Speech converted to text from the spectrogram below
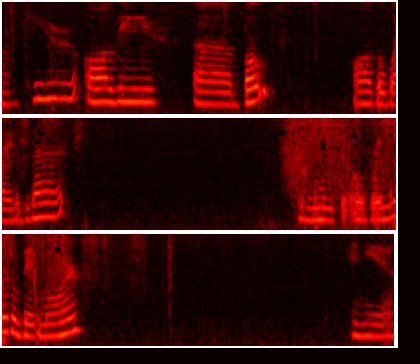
Up here, all these uh, boats, all the white of that. move it over a little bit more. And yeah,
